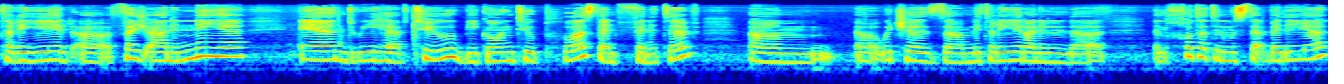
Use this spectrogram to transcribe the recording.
تغيير uh, فجأة عن النية and we have to be going to plus the infinitive um, uh, which is um, لتغيير عن الخطط المستقبلية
